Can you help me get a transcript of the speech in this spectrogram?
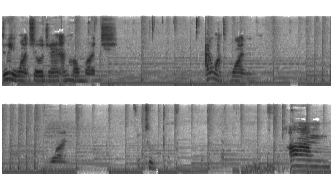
Do you want children and how much? I want one. One. Two. Um,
